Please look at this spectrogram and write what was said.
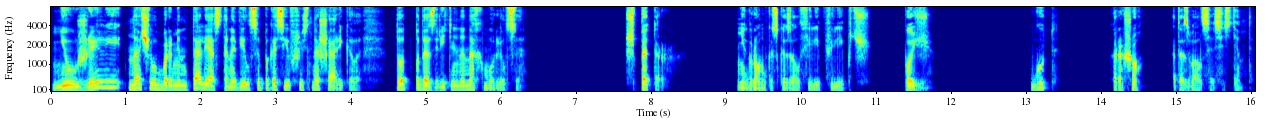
«Неужели...» — начал Барменталь и остановился, покосившись на Шарикова. Тот подозрительно нахмурился. «Шпетер», — негромко сказал Филипп Филиппович. «Позже». «Гуд». «Хорошо», — отозвался ассистент.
